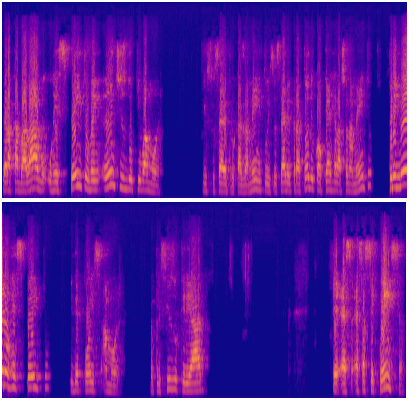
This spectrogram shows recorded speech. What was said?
pela Kabbalah, o respeito vem antes do que o amor. Isso serve para o casamento, isso serve para todo e qualquer relacionamento. Primeiro respeito e depois amor. Eu preciso criar essa, essa sequência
